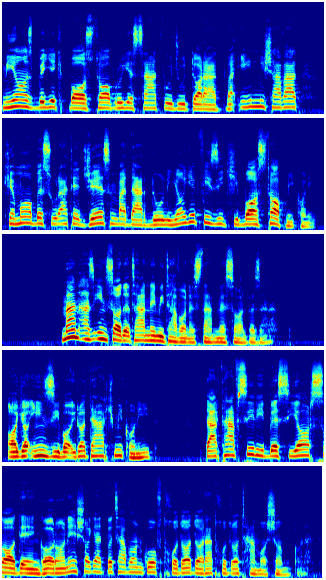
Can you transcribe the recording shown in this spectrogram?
نیاز به یک بازتاب روی سطح وجود دارد و این می شود که ما به صورت جسم و در دنیای فیزیکی بازتاب می کنیم. من از این ساده تر نمی توانستم مثال بزنم. آیا این زیبایی را درک می کنید؟ در تفسیری بسیار ساده انگارانه شاید بتوان گفت خدا دارد خود را تماشا می کند.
